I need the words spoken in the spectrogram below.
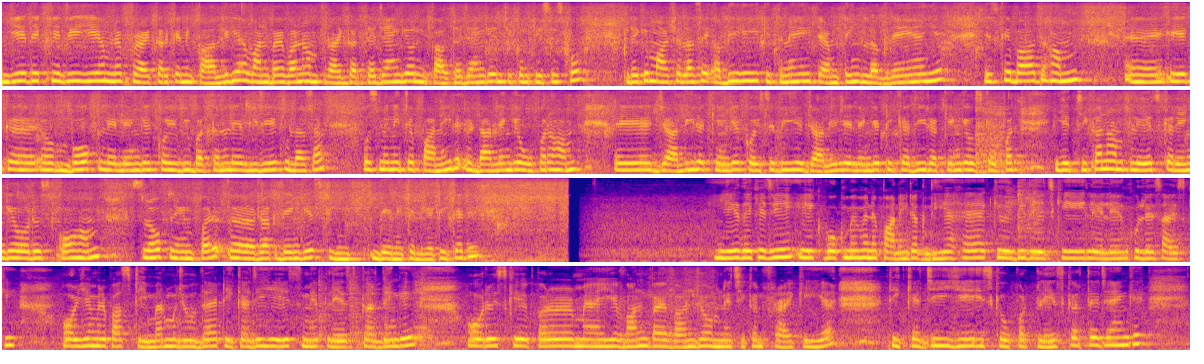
ये देखिए जी, ये हमने फ्राई करके निकाल लिया। है वन बाय वन हम फ्राई करते जाएँगे और निकालते जाएँगे इन चिकन पीसेस को। देखिए, माशाल्लाह से अभी ही कितने ही टेम्पटिंग लग रहे हैं ये। इसके बाद हम एक बॉक ले लेंगे, कोई भी बर्तन ले लीजिए खुला सा उसमें नीचे पानी डालेंगे, ऊपर हम जाली रखेंगे, कोई से भी ये जाली ले लेंगे ठीक है जी रखेंगे, उसके ऊपर ये चिकन हम प्लेस करेंगे और उसको हम स्लो फ्लेम पर रख देंगे स्टीम देने के लिए, ठीक है जी? ये देखिए जी, एक वोक में मैंने पानी रख दिया है, कोई भी देज की, ले लें, खुले साइज़ की। और ये मेरे पास स्टीमर मौजूद है, ठीक है जी, ये इसमें प्लेस कर देंगे। और इसके ऊपर मैं ये वन बाय वन जो हमने चिकन फ्राई की है, ठीक है जी, ये इसके ऊपर प्लेस करते जाएँगे।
